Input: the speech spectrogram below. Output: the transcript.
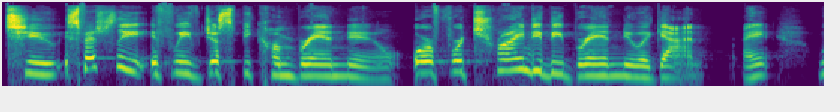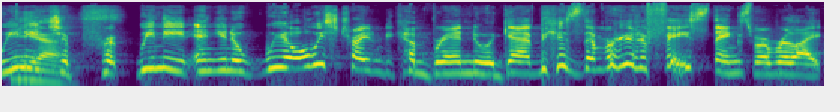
to, especially if we've just become brand new or if we're trying to be brand new again right? We need yes. to, pre- we need, and you know, we always try to become brand new again because then we're going to face things where we're like,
